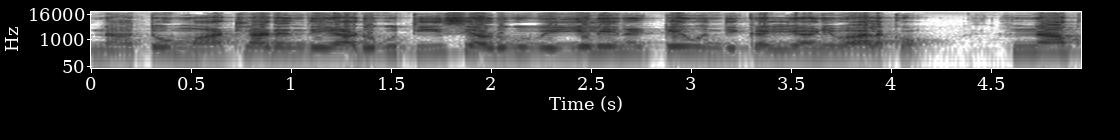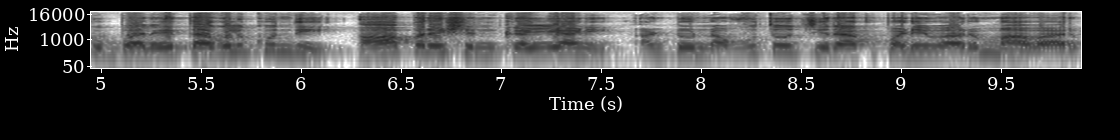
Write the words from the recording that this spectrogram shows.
నాతో మాట్లాడందే అడుగు తీసి అడుగు వెయ్యలేనట్టే ఉంది కళ్యాణి వాలకం. నాకు భలే తగులుకుంది ఆపరేషన్ కళ్యాణి అంటూ నవ్వుతో చిరాకు పడేవారు మావారు.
